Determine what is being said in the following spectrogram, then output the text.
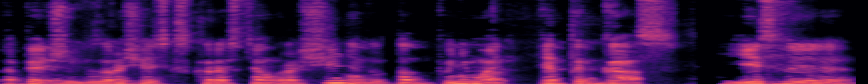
Опять же, возвращаясь к скоростям вращения, тут надо понимать, это газ. Если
